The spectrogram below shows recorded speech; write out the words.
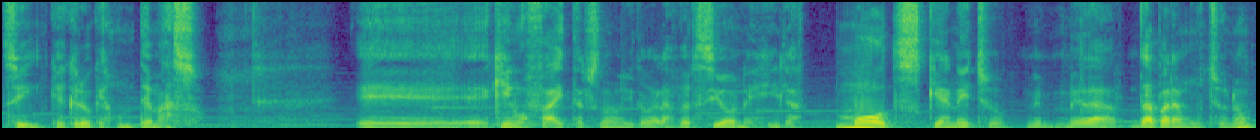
¿sí? que creo que es un temazo. Eh, King of Fighters, ¿no? Y todas las versiones y las mods que han hecho, me, da, da, para mucho, ¿no?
